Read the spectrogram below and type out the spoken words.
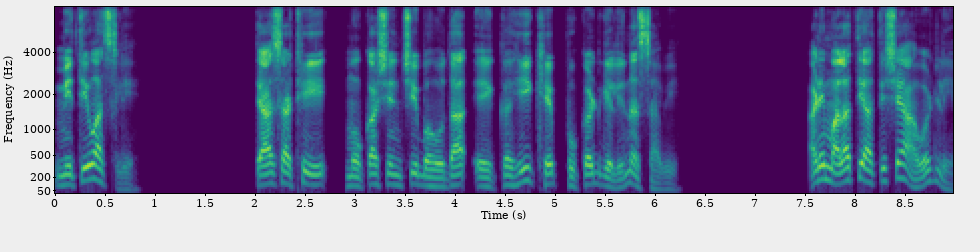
मी ती वाचली. त्यासाठी मोकाशींची बहुधा एकही खेप फुकट गेली नसावी. आणि मला ती अतिशय आवडली.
